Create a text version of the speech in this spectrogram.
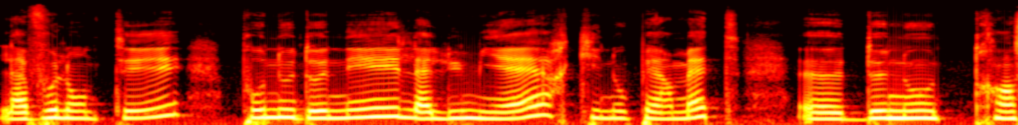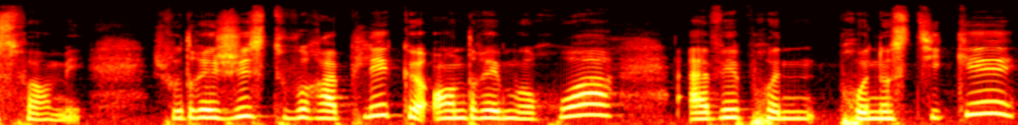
la volonté, pour nous donner la lumière qui nous permette euh, de nous transformer. Je voudrais juste vous rappeler que André Mauroy avait pro pronostiqué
